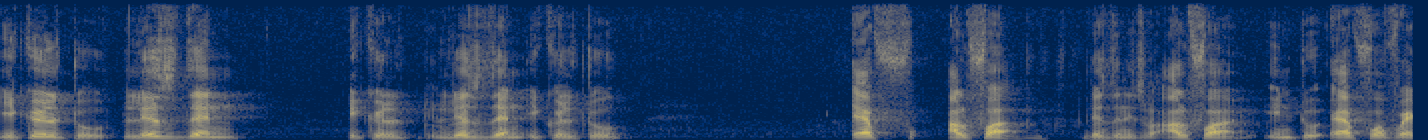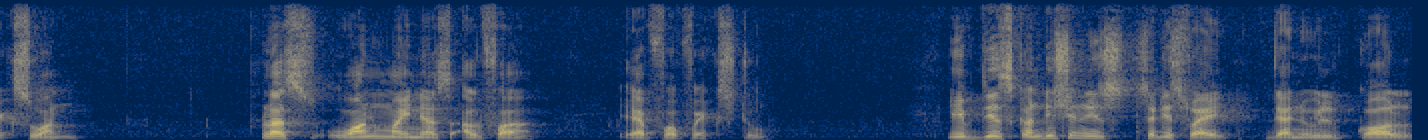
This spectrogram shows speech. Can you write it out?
equal to less than equal less than equal to f alpha less than equal alpha into f of x 1 plus 1 minus alpha f of x 2. If this condition is satisfied, then we will call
